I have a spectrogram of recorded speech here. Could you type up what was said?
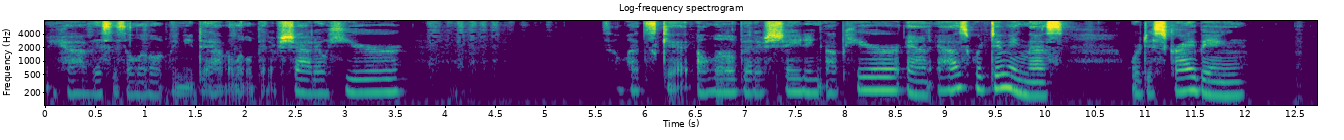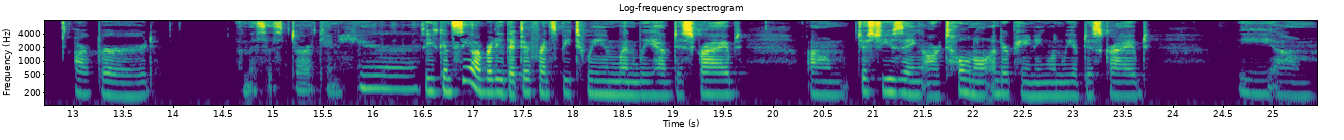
we have, this is a little, we need to have a little bit of shadow here. So let's get a little bit of shading up here. And as we're doing this, we're describing our bird. And this is dark in here. So you can see already the difference between when we have described um, just using our tonal underpainting when we have described the, um,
